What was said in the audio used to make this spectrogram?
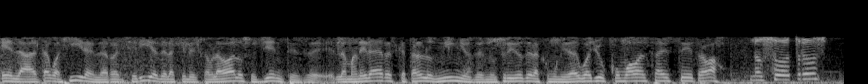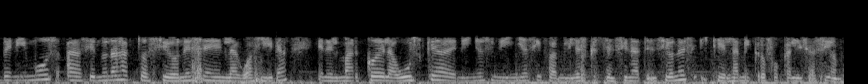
en la Alta Guajira, en las rancherías de la que les hablaba a los oyentes, eh, la manera de rescatar a los niños desnutridos de la comunidad de Guayú. ¿Cómo avanza este trabajo? Nosotros venimos haciendo unas actuaciones en La Guajira en el marco de la búsqueda de niños y niñas y familias que estén sin atenciones y que es la microfocalización.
